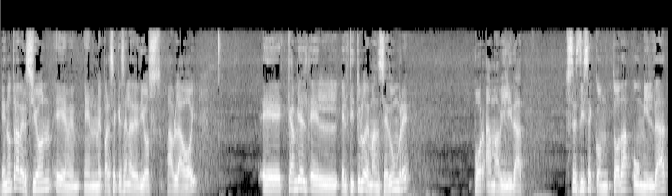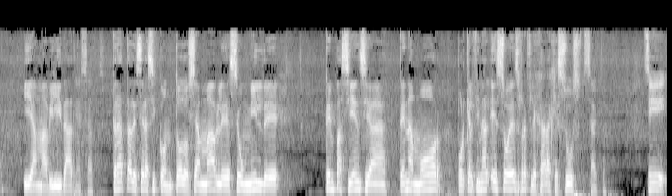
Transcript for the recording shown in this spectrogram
En otra versión, eh, en, me parece que es en la de Dios habla hoy, eh, cambia el, el, título de mansedumbre por amabilidad. Entonces dice con toda humildad y amabilidad. Exacto. Trata de ser así con todo, sea amable, sea humilde, ten paciencia, ten amor, porque al final eso es reflejar a Jesús. Exacto. Sí,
